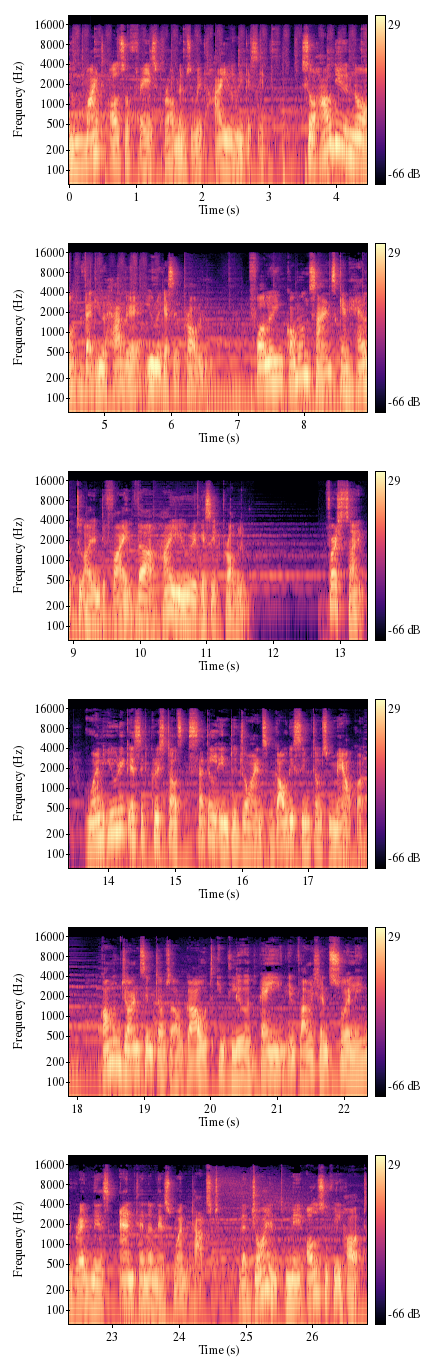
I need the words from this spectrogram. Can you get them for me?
you might also face problems with high uric acid. So, how do you know that you have a uric acid problem? Following common signs can help to identify the high uric acid problem. First sign when uric acid crystals settle into joints, gouty symptoms may occur. Common joint symptoms of gout include pain, inflammation, swelling, redness, and tenderness when touched. The joint may also feel hot.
